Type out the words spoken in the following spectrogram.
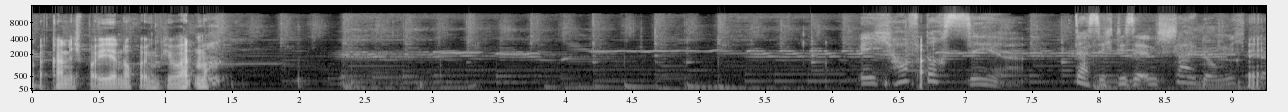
Da kann ich bei ihr noch irgendwie was machen. Ich hoffe doch sehr, dass ich diese Entscheidung nicht bereue.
